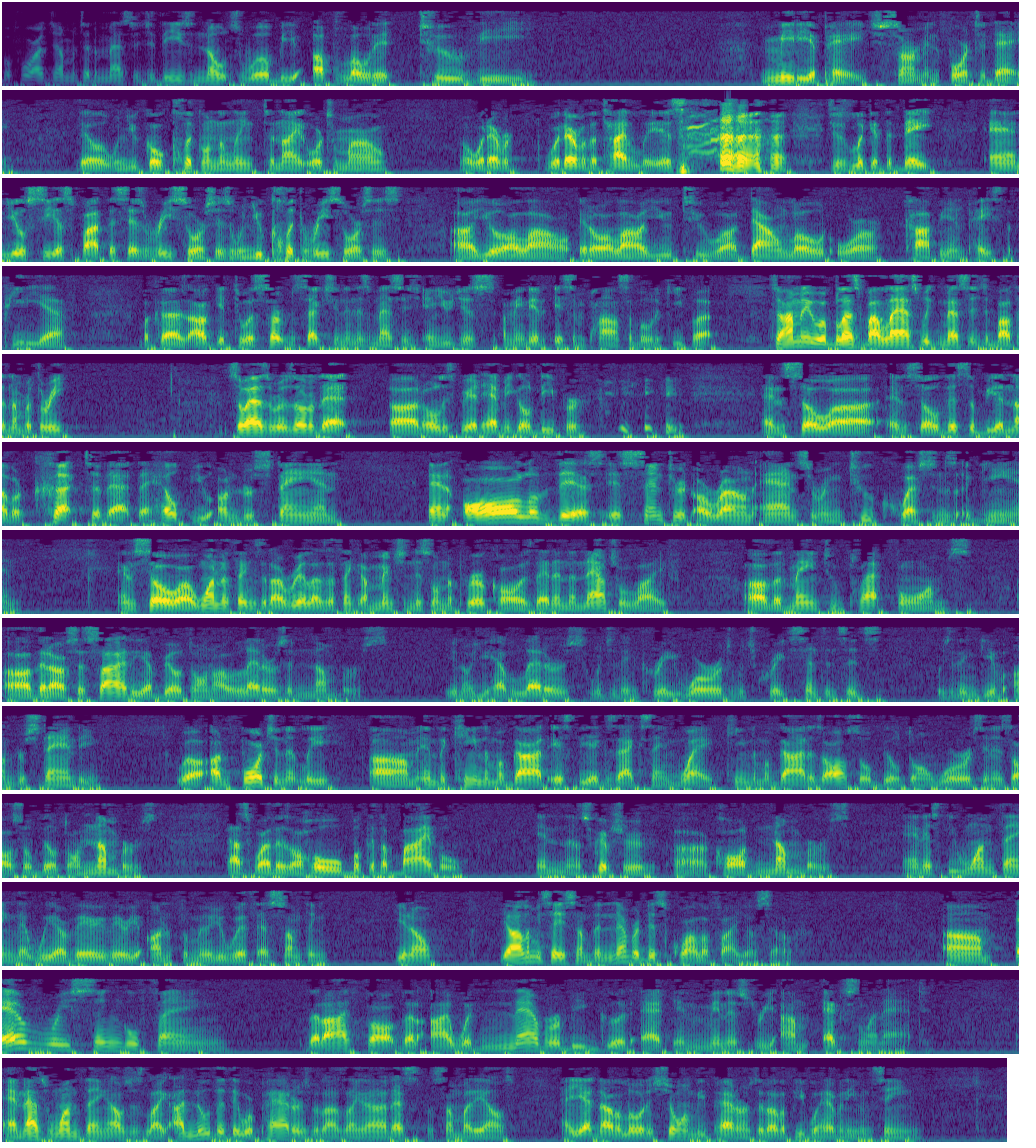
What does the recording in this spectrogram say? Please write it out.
before I jump into the message, these notes will be uploaded to the media page sermon for today. They'll, when you go click on the link tonight or tomorrow, or whatever, whatever the title is, just look at the date, and you'll see a spot that says resources. When you click resources, uh, you'll allow it'll allow you to uh, download or copy and paste the PDF because I'll get to a certain section in this message and you just, I mean, it, it's impossible to keep up. So how many were blessed by last week's message about the number three? So as a result of that, uh, the Holy Spirit had me go deeper. and so, uh, and so this will be another cut to that to help you understand. And all of this is centered around answering two questions again. And so, uh, one of the things that I realized, I think I mentioned this on the prayer call, is that in the natural life, uh, the main two platforms uh, that our society are built on are letters and numbers. You know, you have letters which then create words, which create sentences, which then give understanding. Well, unfortunately, um, in the kingdom of God, it's the exact same way. Kingdom of God is also built on words and is also built on numbers. That's why there's a whole book of the Bible in the scripture uh, called Numbers, and it's the one thing that we are very, very unfamiliar with as something. You know, y'all, let me say something. Never disqualify yourself. Um, every single thing that I thought that I would never be good at in ministry, I'm excellent at. And that's one thing I was just like, I knew that there were patterns, but I was like, oh, that's for somebody else. And yet now the Lord is showing me patterns that other people haven't even seen.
